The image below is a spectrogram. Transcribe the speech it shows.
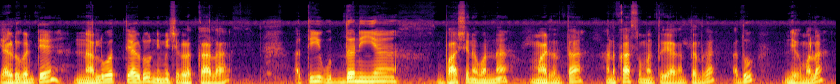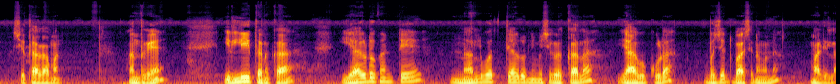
ಎರಡು ಗಂಟೆ ನಲವತ್ತೆರಡು ನಿಮಿಷಗಳ ಕಾಲ ಅತಿ ಉದ್ದನೀಯ ಭಾಷಣವನ್ನು ಮಾಡಿದಂಥ ಹಣಕಾಸು ಮಂತ್ರಿ ಯಾರಂತಂದ್ರೆ ಅದು ನಿರ್ಮಲಾ ಸೀತಾರಾಮನ್. ಅಂದರೆ ಇಲ್ಲಿ ತನಕ ಎರಡು ಗಂಟೆ ನಲವತ್ತೆರಡು ನಿಮಿಷಗಳ ಕಾಲ ಯಾರೂ ಕೂಡ ಬಜೆಟ್ ಭಾಷಣವನ್ನು ಮಾಡಿಲ್ಲ.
